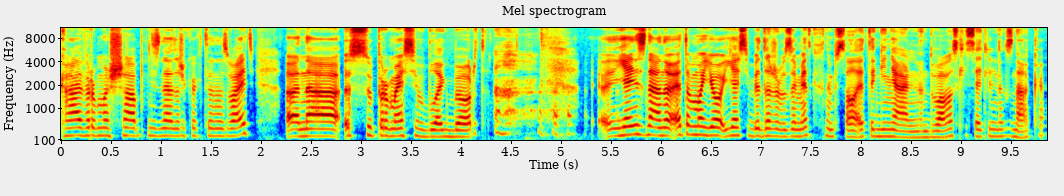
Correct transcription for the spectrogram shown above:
кавер машап, не знаю даже как это назвать, э, на Supermassive Blackbird. Э, Я не знаю, но это мое, я себе даже в заметках написала, это гениально, два восклицательных знака.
